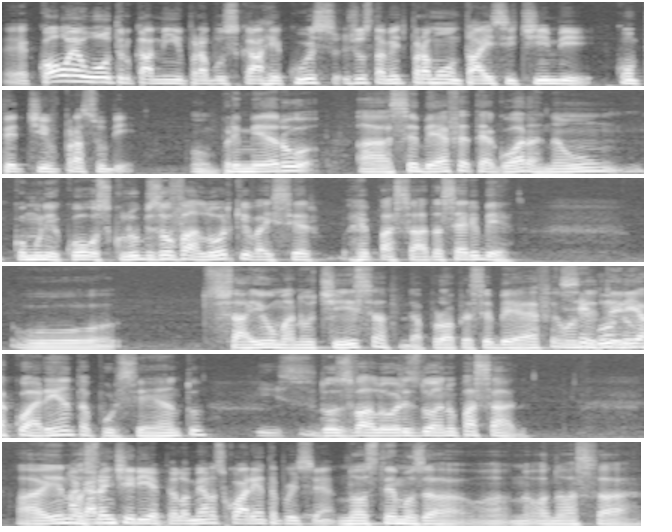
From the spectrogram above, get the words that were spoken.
É, qual é o outro caminho para buscar recursos justamente para montar esse time competitivo para subir? Bom, primeiro, a CBF até agora não comunicou aos clubes o valor que vai ser repassado à Série B. O, saiu uma notícia da própria CBF onde Segundo... teria 40% Isso. dos valores do ano passado. Aí nós, garantiria pelo menos 40%. Nós temos a, a, a nossa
